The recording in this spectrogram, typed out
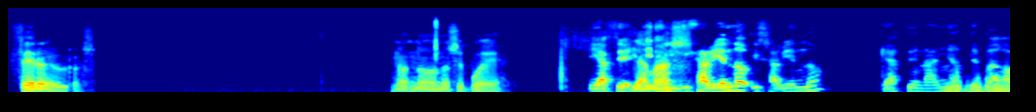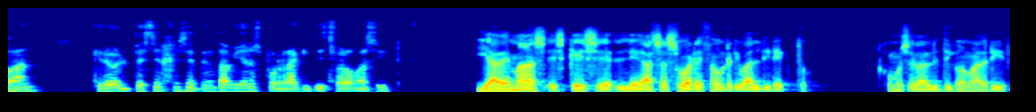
cero euros. No, no, no se puede. Y, hace, Y además- y, y sabiendo, y sabiendo que hace un año te pagaban, creo, el PSG 70 millones por Rakitic o algo así. Y además es que se, le das a Suárez a un rival directo, como es el Atlético de Madrid.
